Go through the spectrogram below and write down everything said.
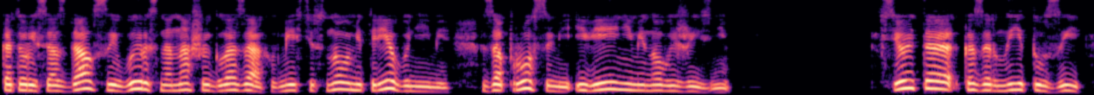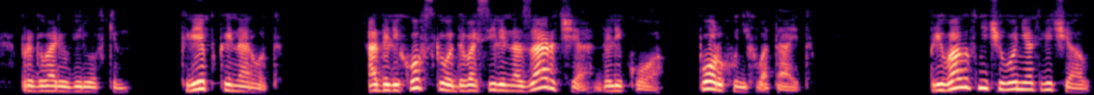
который создался и вырос на наших глазах вместе с новыми требованиями, запросами и веяниями новой жизни. — Все это козырные тузы, — проговорил Веревкин. — Крепкий народ. А до Лиховского до Василия Назарыча далеко, пороху не хватает. Привалов ничего не отвечал.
